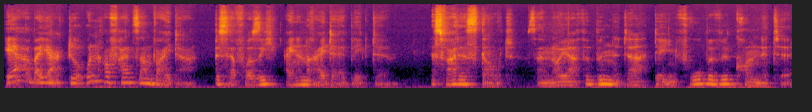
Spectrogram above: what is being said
Er aber jagte unaufhaltsam weiter, bis er vor sich einen Reiter erblickte. Es war der Scout, sein neuer Verbündeter, der ihn froh bewillkommnete.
